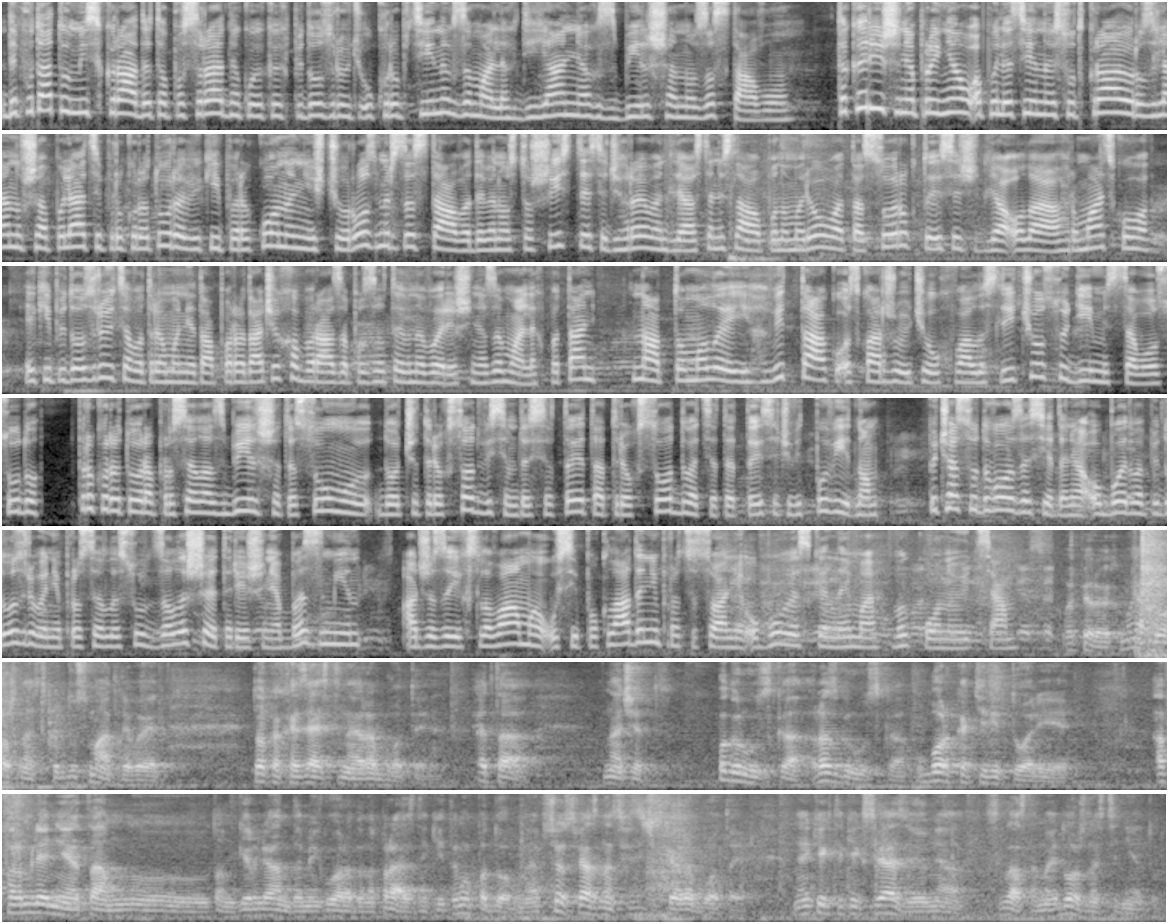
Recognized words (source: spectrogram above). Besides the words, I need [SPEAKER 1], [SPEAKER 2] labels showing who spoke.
[SPEAKER 1] Депутату міськради та посереднику, яких підозрюють у корупційних земельних діяннях, збільшено заставу. Таке рішення прийняв апеляційний суд краю, розглянувши апеляції прокуратури, в якій переконані, що розмір застави 96 тисяч гривень для Станіслава Пономарьова та 40 тисяч для Олега Громадського, які підозрюються в отриманні та передачі хабара за позитивне вирішення земельних питань, надто малий. Відтак, оскаржуючи ухвали слідчого судді місцевого суду, Прокуратура просила збільшити суму до 480 та 320 тисяч відповідно. Під час судового засідання обидва підозрювані просили суд залишити рішення без змін, адже за їх словами, усі покладені процесуальні обов'язки ними виконуються.
[SPEAKER 2] Во-первых, моя должность предусматривает только хозяйственные работы. Это, значит, погрузка, разгрузка, уборка территории, оформление там, ну, там гирляндами города на праздники и тому подобное. Все связано с физической работой. Никаких таких связей у меня, согласно моей должности, нету.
